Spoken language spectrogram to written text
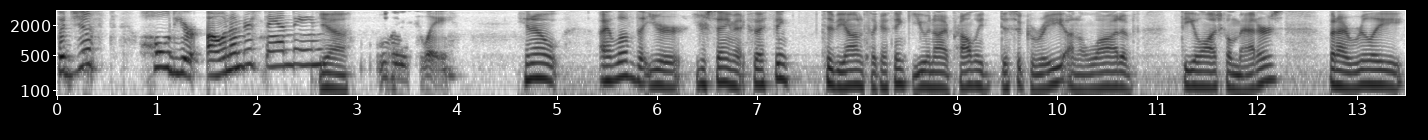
But just hold your own understanding Yeah. loosely. You know, I love that you're you're saying that because I think, to be honest, like I think you and I probably disagree on a lot of theological matters, but I really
